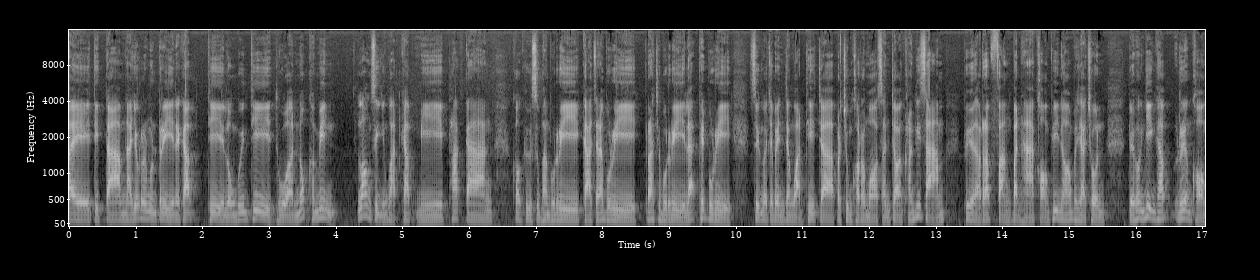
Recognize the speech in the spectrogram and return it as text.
ไปติดตามนายกรัฐมนตรีนะครับที่ลงพื้นที่ทัวร์นกขมิ้นล่องสี่จังหวัดครับ มีภาคกลางก็คือสุพรรณบุรี กาญจนบุรี ราชบุรี และเพชรบุรี ซึ่งก็จะเป็นจังหวัดที่จะประชุมคอรมอสัญจรครั้งที่ 3 เพื่อรับฟังปัญหาของพี่น้องประชาชน โดยเฉพาะยิ่งครับ เรื่องของ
